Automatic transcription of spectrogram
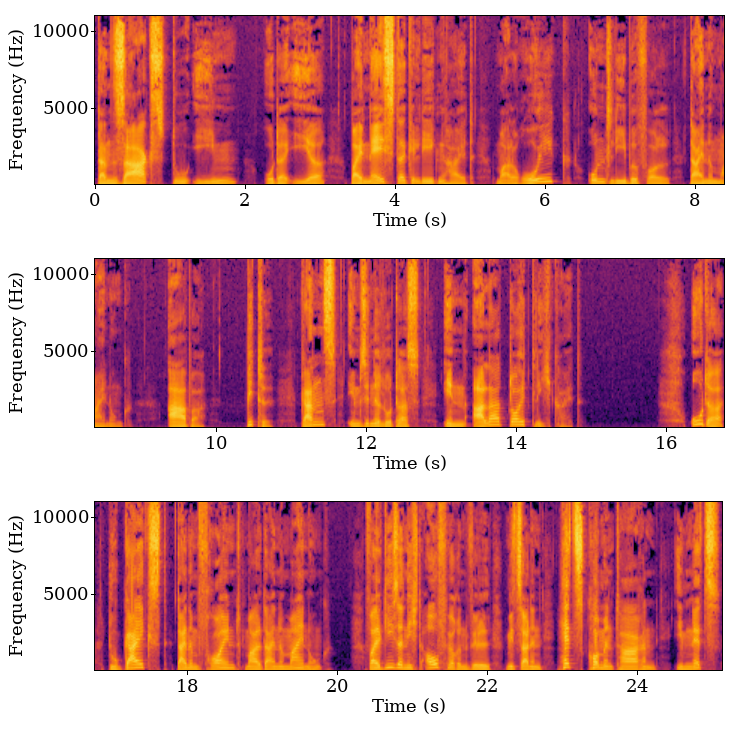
Dann sagst du ihm oder ihr bei nächster Gelegenheit mal ruhig und liebevoll deine Meinung. Aber bitte, ganz im Sinne Luthers, in aller Deutlichkeit. Oder du geigst deinem Freund mal deine Meinung, weil dieser nicht aufhören will mit seinen Hetzkommentaren im Netz.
